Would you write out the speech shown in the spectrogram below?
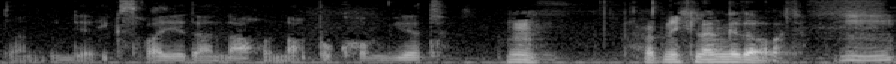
dann in der X-Reihe dann nach und nach bekommen wird. Hm. Hat nicht lange gedauert. Mhm.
